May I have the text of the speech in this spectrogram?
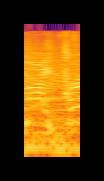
my prey!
